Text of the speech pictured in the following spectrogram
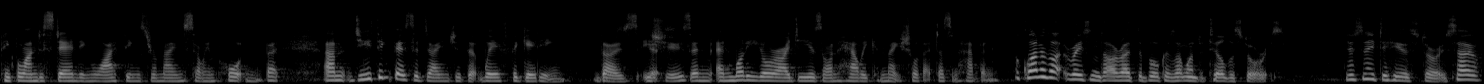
people understanding why things remain so important. But um, do you think there's a danger that we're forgetting those Yes. issues? And, and what are your ideas on how we can make sure that doesn't happen? Look, one of the reasons I wrote the book is I want to tell the stories. You just need to hear the stories. So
